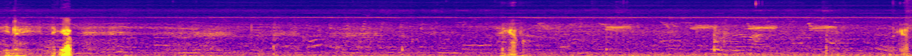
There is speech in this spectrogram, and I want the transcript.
นี่เลยนะครับนะครับผมนะครับ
